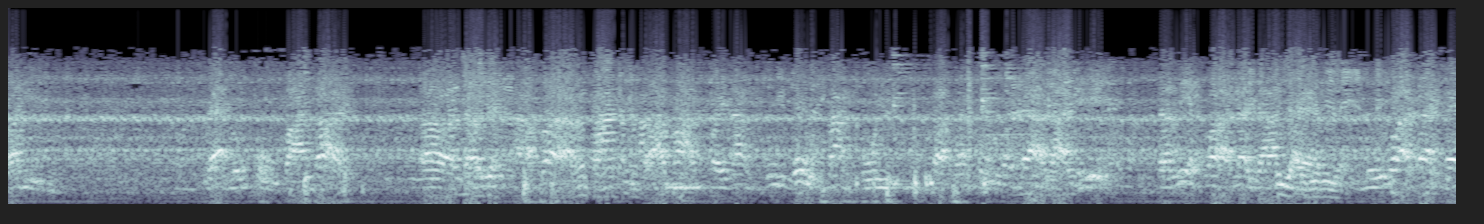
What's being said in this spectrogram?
พระอินทร์และหลวงปู่ปานได้เอ่อจะจะถามว่าทางที่สามารถไปนั่งคุยพูดนั่งคุยกับท่านปู่ท่านย่าได้นี้จะเรียกว่าได้ยาผู้ใหญ่เลยผู้ใหญ่หรือว่าได้แค่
